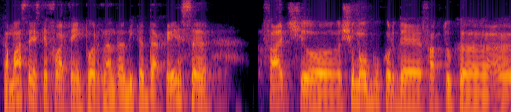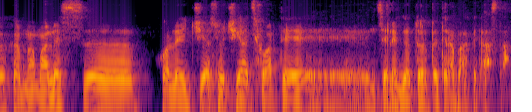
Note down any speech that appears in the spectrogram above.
Cam asta este foarte important, adică dacă e să faci, uh, și mă bucur de faptul că, că mi-am ales uh, colegi asociați foarte înțelegători pe treaba asta.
